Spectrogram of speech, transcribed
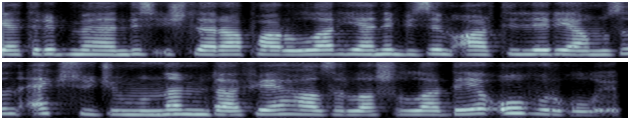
gətirib mühəndis işləri aparırlar, yəni bizim artilleriyamızın əks hücumundan müdafiəyə hazırlaşırlar deyə o vurğulayıb.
